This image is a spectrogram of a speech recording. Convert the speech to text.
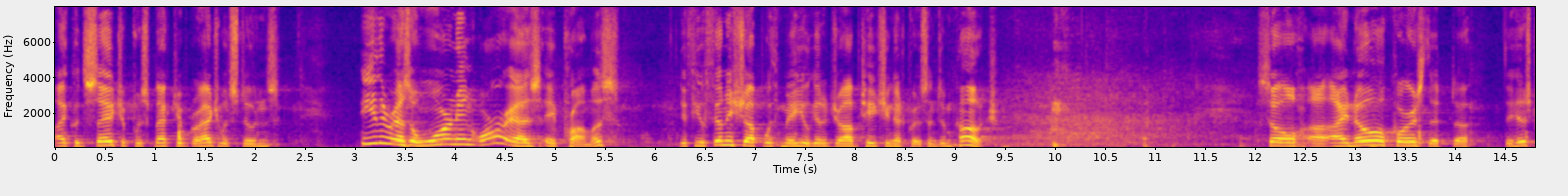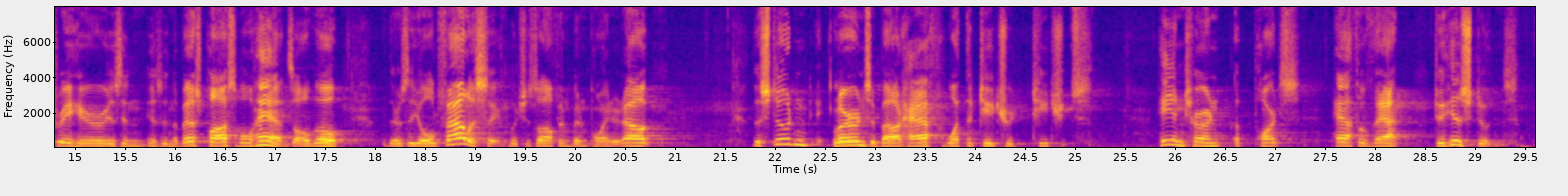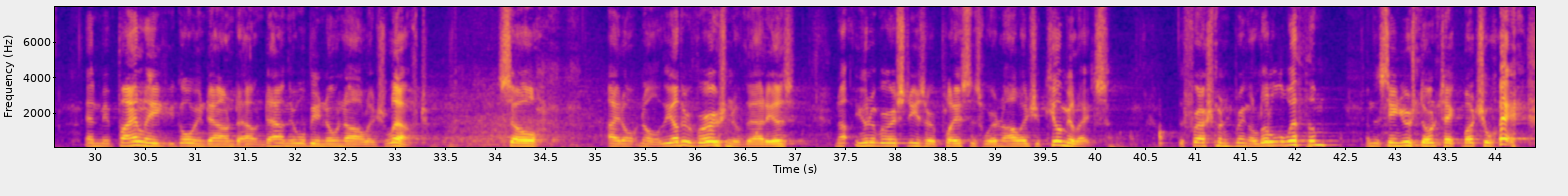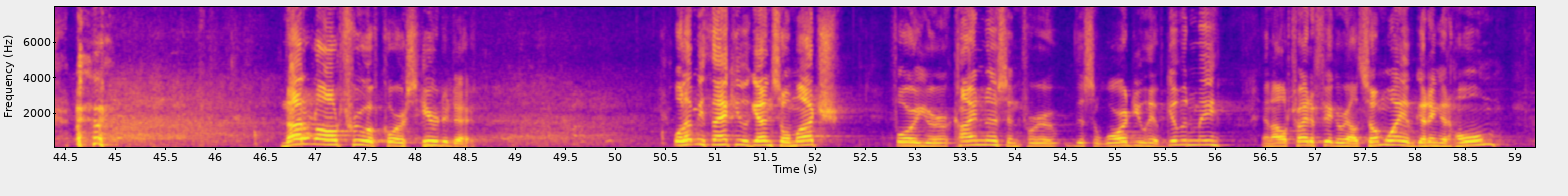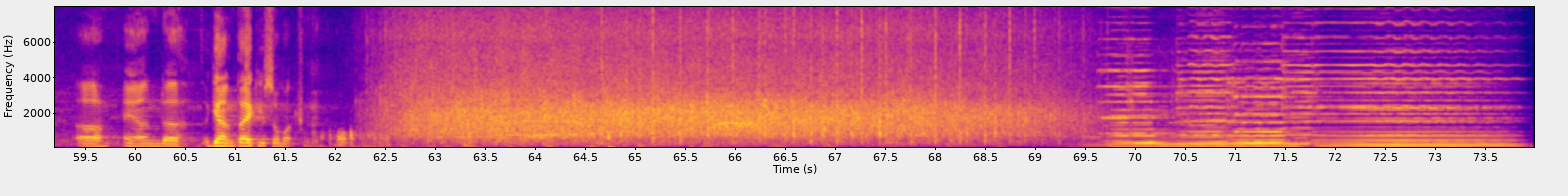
I could say to prospective graduate students, either as a warning or as a promise, if you finish up with me, you'll get a job teaching at Christendom College. so uh, I know, of course, that uh, the history here is in, is in the best possible hands, although there's the old fallacy, which has often been pointed out. The student learns about half what the teacher teaches. He, in turn, imparts half of that to his students. And finally, going down, down, down, there will be no knowledge left. so, I don't know. The other version of that is universities are places where knowledge accumulates. The freshmen bring a little with them, and the seniors don't take much away. Not at all true, of course, here today. Well, let me thank you again so much for your kindness and for this award you have given me, and I'll try to figure out some way of getting it home. Uh, and uh, again, thank you so much.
